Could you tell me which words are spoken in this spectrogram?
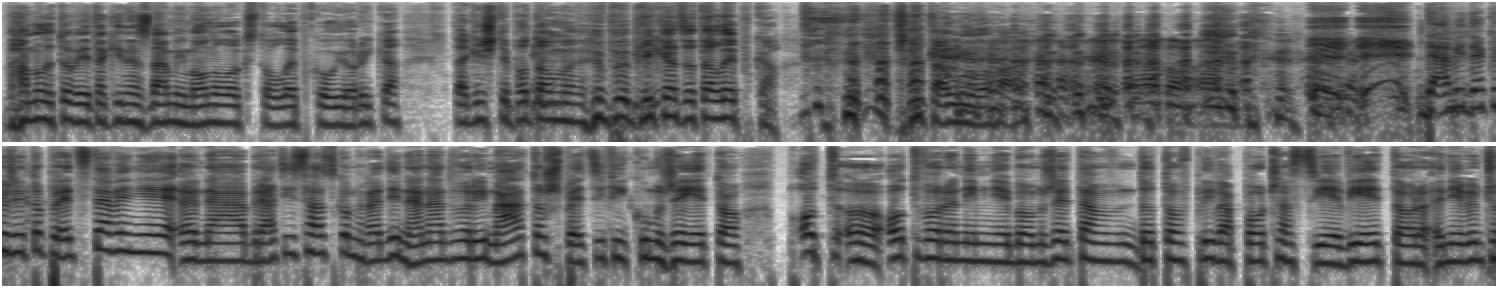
v Hamletovi je taký ten známy monolog s tou lepkou Jorika, tak ešte potom prichádza tá lepka. tá, tá úloha. David, akože to predstavenie e, na Bratislavskom hrade na nádvorí má to špecifikum, že je to pod uh, otvoreným nebom, že tam do toho vplýva počasie, vietor, neviem čo.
